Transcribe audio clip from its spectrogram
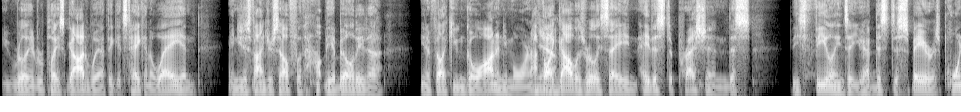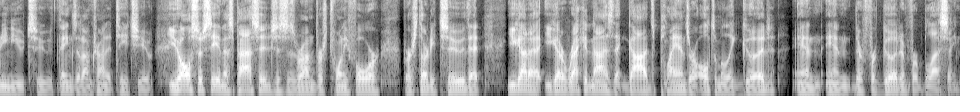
you really had replaced God with, it gets taken away, and and you just find yourself without the ability to, you know, feel like you can go on anymore. And I yeah. felt like God was really saying, Hey, this depression, this these feelings that you have, this despair is pointing you to things that I'm trying to teach you. You also see in this passage, this is around verse 24, verse 32, that you gotta you gotta recognize that God's plans are ultimately good and and they're for good and for blessing.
